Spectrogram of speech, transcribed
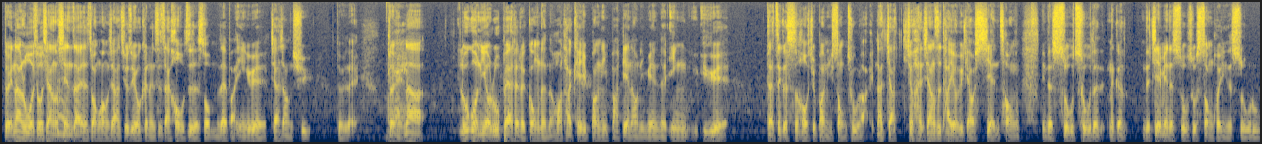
对，那如果说像现在的状况下，就是有可能是在后置的时候，我们再把音乐加上去，对不对？对，那。如果你有 Loopback 的功能的话，它可以帮你把电脑里面的音乐在这个时候就帮你送出来。那假就很像是它有一条线从你的输出的那个你的界面的输出送回你的输入，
